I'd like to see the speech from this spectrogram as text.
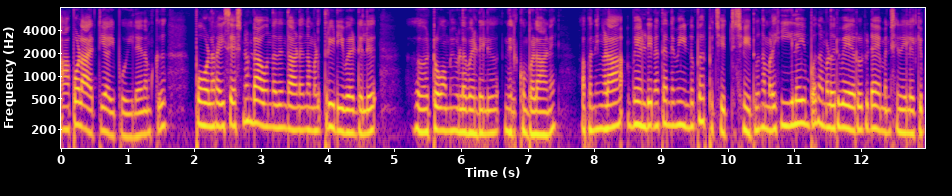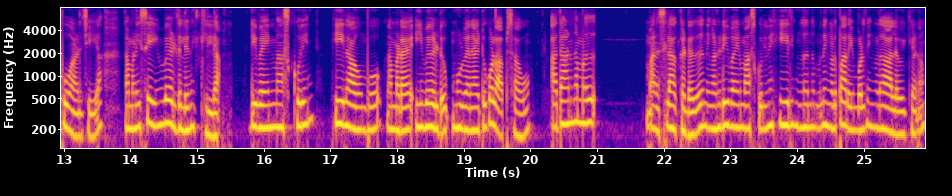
ആ പൊളാരിറ്റി ആയിപ്പോയില്ലേ? നമുക്ക് പോളറൈസേഷൻ ഉണ്ടാവുന്നത് എന്താണ്? നമ്മൾ ത്രീ ഡി വേൾഡിൽ ട്രോമയുള്ള വേൾഡിൽ നിൽക്കുമ്പോഴാണ്. അപ്പോൾ നിങ്ങൾ ആ വേൾഡിനെ തന്നെ വീണ്ടും പെർപ്പച്വേറ്റ് ചെയ്തു. നമ്മൾ ഹീൽ ചെയ്യുമ്പോൾ നമ്മളൊരു വേറൊരു ഡയമെൻഷനിലേക്ക് പോവുകയാണ് ചെയ്യുക. നമ്മൾ ഈ സെയിം വേൾഡിൽ നിൽക്കില്ല. ഡിവൈൻ മാസ്കുലിൻ ഹീലാവുമ്പോൾ നമ്മുടെ ഈ വേൾഡ് മുഴുവനായിട്ട് കൊളാപ്സ് ആവും അതാണ് നമ്മൾ മനസ്സിലാക്കേണ്ടത് നിങ്ങളുടെ ഡിവൈൻ മാസ്കുലിന് ഹീലിംഗ് എന്ന് നിങ്ങൾ പറയുമ്പോൾ നിങ്ങൾ ആലോചിക്കണം.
